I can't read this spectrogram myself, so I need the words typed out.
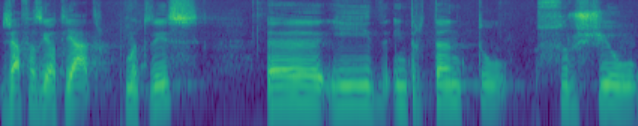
já fazia o teatro, como eu te disse, e entretanto surgiu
